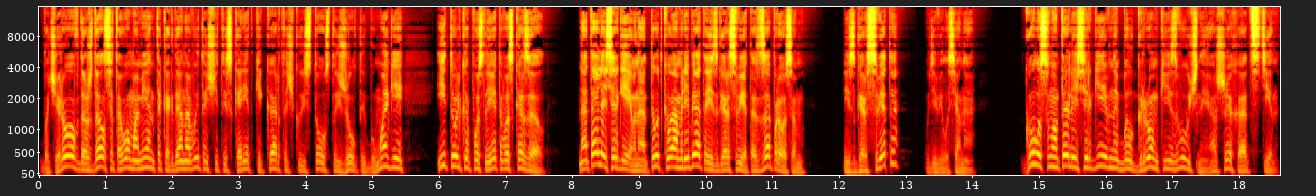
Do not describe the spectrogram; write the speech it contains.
Бочаров дождался того момента, когда она вытащит из каретки карточку из толстой желтой бумаги и только после этого сказал. «Наталья Сергеевна, тут к вам ребята из Горсвета с запросом». «Из Горсвета?» — удивилась она. Голос у Натальи Сергеевны был громкий и звучный, а шеха от стен.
